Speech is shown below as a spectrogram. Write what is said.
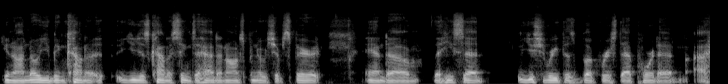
you know, I know you've been kind of, you just kind of seem to have that entrepreneurship spirit. And um, that he said, you should read this book, Rich Dad Poor Dad. I,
